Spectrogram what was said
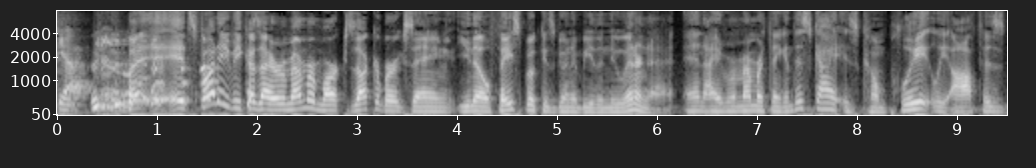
yeah. but it's funny because I remember Mark Zuckerberg saying, you know, Facebook is going to be the new internet, and I remember thinking this guy is completely off his,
